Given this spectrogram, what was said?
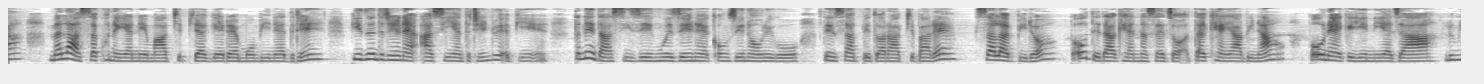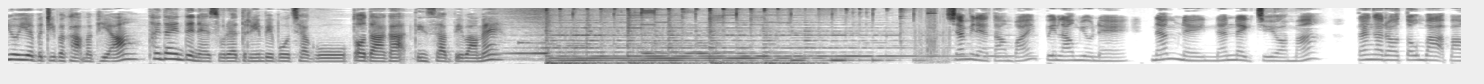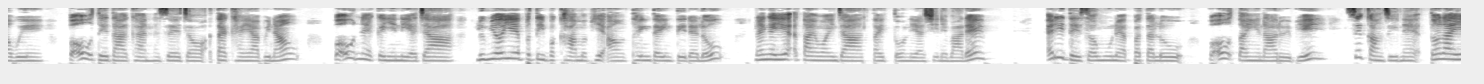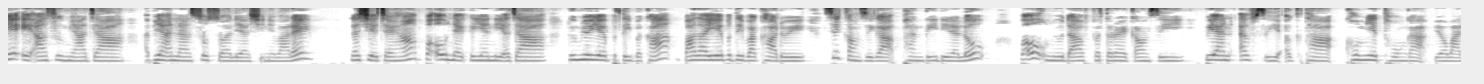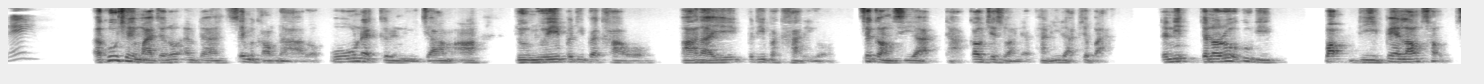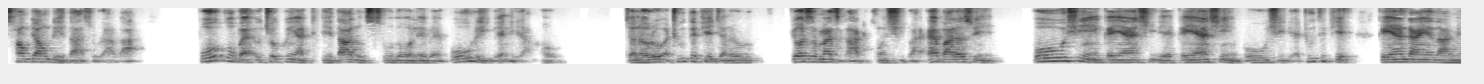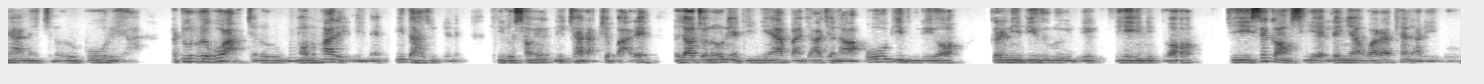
မက်လ18ရက်နေ့မှာဖြစ်ပျက်ခဲ့တဲ့မွန်ပြည်နယ်တည်ပြည်တွင်းတည်နဲ့အာဆီယံတည်တွေအပြင်တနေ့တာစီစဉ်ငွေစင်းနဲ့ကုန်စည်နှုန်းတွေကိုတင်ဆက်ပေးသွားတာဖြစ်ပါတယ်။ဆက်လက်ပြီးတော့ပအုပ်ဒေတာခန့်20ကျော်အသက်ခံရပြီးနောက်ပအုပ်နဲ့ကရင်နေရကြလူမျိုးရဲ့ပဋိပက္ခမဖြစ်အောင်ထိုင်ထိုင်တင်နေဆိုတဲ့သတင်းပေးပို့ချက်ကိုတော်တာကတင်ဆက်ပေးပါမယ်။ရှမ်းပြည်နယ်တောင်ပိုင်းပင်လောင်းမြို့နယ်နမ်နေနန်းနိတ်ကျွော်မှာ တန်ကတော့၃ပါအပါဝင်ပအုပ်ဒေတာခန့်20ကျော်အသက်ခံရပြီးနောက်ပအုပ်နဲ့ကရင်ပြည်အကြားလူမျိုးရေးပဋိပက္ခမဖြစ်အောင်ထိမ့်သိမ်းတည်တယ်လို့နိုင်ငံရေးအတိုင်းဝိုင်းကြားတိုက်တွန်းလျက်ရှိနေပါတယ်။အဲ့ဒီဒေဆုံးမှုနဲ့ပတ်သက်လို့ပအုပ်တိုင်းရင်းသားတွေပြင်စစ်ကောင်စီနဲ့ဒေါ်လာရေးအင်အားစုများကြားအပြန်အလှန်ဆွဆွဲလျက်ရှိနေပါတယ်။လက်ရှိအချိန်ဟာပအုပ်နဲ့ကရင်ပြည်အကြားလူမျိုးရေးပဋိပက္ခဘာသာရေးပဋိပက္ခတွေစစ်ကောင်စီကဖန်တီးနေတယ်လို့ ပအုပ်အမျိုးသားဖက်ဒရယ်ကောင်စီ PNFC ဥက္ကဋ္ဌခုံမြင့်ထုံးကပြောပါတယ်အခုချိန်မှာကျွန်တော်အမ်တန်စိတ်မကောင်းတာကတော့ပိုးနဲ့ဂရနီကြားမှာလူမျိုးရေးပဋိပက္ခရောဘာသာရေးပဋိပက္ခတွေရောစစ်ကောင်စီကဒါကောက်ကျစ်စွာနဲ့ဖန်တီးတာဖြစ်ပါတယ်။ဒီနေ့ကျွန်တော်တို့အခုဒီပေါ့ဒီပင်လောင်းဆောင်းပြောင်းဒေတာဆိုတာကပိုးကိုယ်ပိုင်အုပ်ချုပ်ခွင့်ရဒေတာလို့ဆိုတော်လဲပဲပိုးတွေပဲနေတာမဟုတ်ကျွန်တော်တို့အထူးသဖြင့်ကျွန်တော်တို့ပြောစမတ်စကားတစ်ခွန်းရှိပါတယ်အဲဘာလို့ဆိုရင် ပိုးရှိရင်ကယန်းရှိတယ်ကယန်းရှိရင်ပိုးရှိတယ်အထူးသဖြင့်ကယန်းတိုင်းရင်းသားများနဲ့ကျွန်တော်တို့ပိုးတွေဟာအတူတကွကျွန်တော်တို့မောင်နှမတွေအနေနဲ့မိသားစုတွေနဲ့ဒီလိုဆောင်ရွက်နေကြတာဖြစ်ပါတယ်။ဒါကြောင့်ကျွန်တော်တို့เนี่ยဒီနေရာပန်ကြားချင်တာအိုးပြည်သူတွေရောကရဏီပြည်သူတွေဒီရောဒီစစ်ကောင်စီရဲ့လက်ညာဝါဒဖြန့်တာတွေကို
